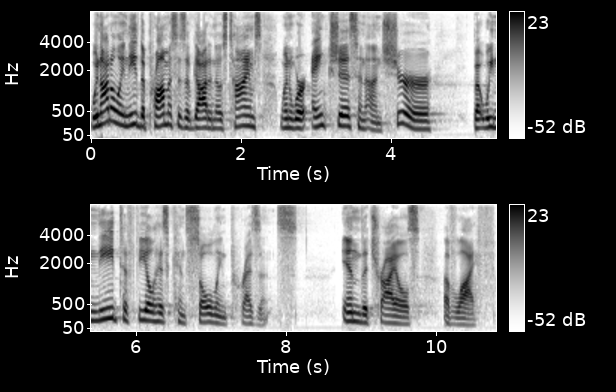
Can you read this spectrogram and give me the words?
We not only need the promises of God in those times when we're anxious and unsure, but we need to feel his consoling presence in the trials of life,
